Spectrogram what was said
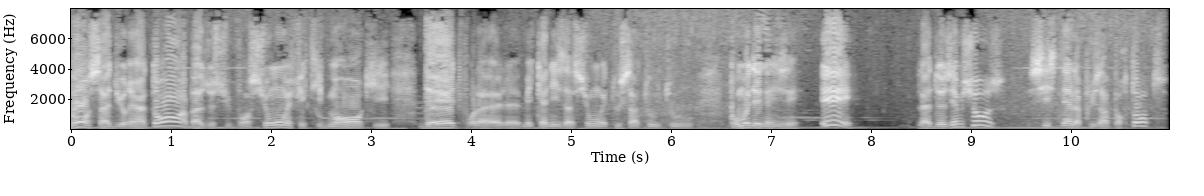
Bon, ça a duré un temps à base de subventions, effectivement, qui d'aide pour la, mécanisation et tout ça, tout, tout, pour moderniser. Et la deuxième chose, si ce n'est la plus importante,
